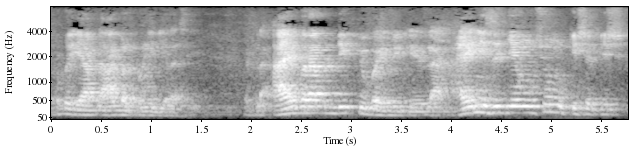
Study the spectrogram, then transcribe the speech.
બરોબર? એ આપણે આગળ ભણી ગયા છે એટલે I બરાબર dq dt. એટલે I ની જગ્યાએ હું શું મૂકી શકીશ?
